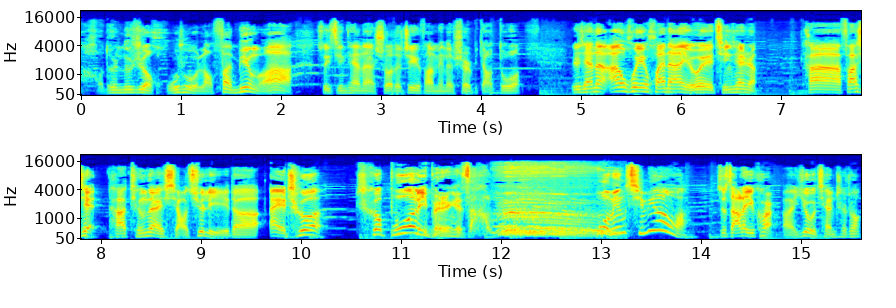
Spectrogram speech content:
好多人都热糊涂，老犯病啊。所以今天呢，说的这方面的事儿比较多。日前呢，安徽淮南有位秦先生，他发现他停在小区里的爱车车玻璃被人给砸了，莫名其妙啊，就砸了一块啊，右前车窗。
